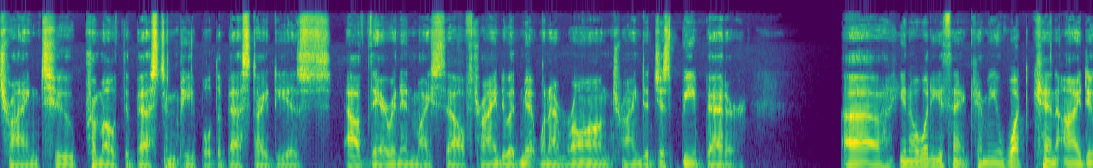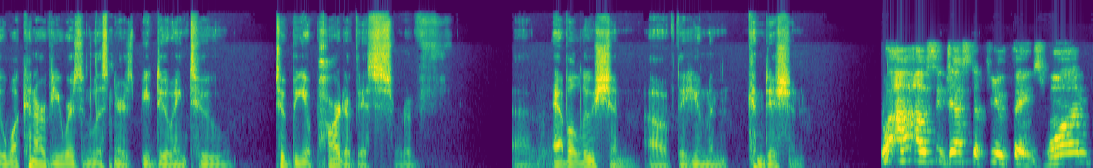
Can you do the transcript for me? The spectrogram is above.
trying to promote the best in people, the best ideas out there and in myself, trying to admit when I'm wrong, trying to just be better. Uh, you know, what do you think? I mean, what can I do? What can our viewers and listeners be doing to to be a part of this sort of uh, evolution of the human condition? Well, I'll suggest a few things. One,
